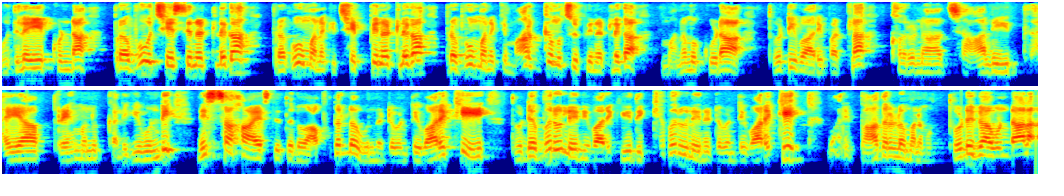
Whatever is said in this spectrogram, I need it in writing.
వదిలేయకుండా ప్రభువు చేసినట్లుగా ప్రభు మనకి చెప్పినట్లుగా ప్రభు మనకి మార్గము చూపినట్లుగా మనము కూడా తోటి వారి పట్ల కరుణ జాలి దయ ప్రేమను కలిగి ఉండి నిస్సహాయ స్థితిలో ఆపదల్లో ఉన్నటువంటి వారికి తోడెవ్వరూ లేని వారికి దిక్కెవరూ లేనటువంటి వారికి వారి బాధలలో మనము తోడుగా ఉండాలా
